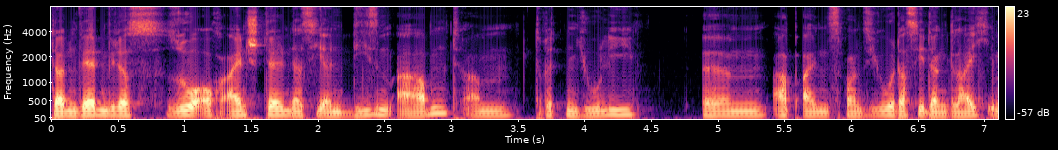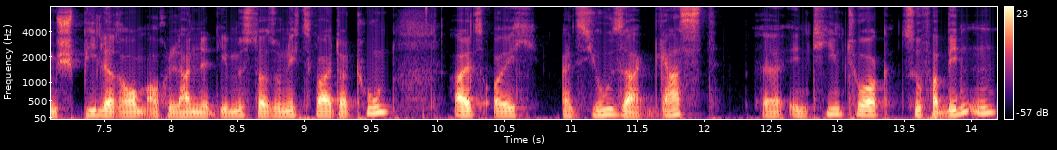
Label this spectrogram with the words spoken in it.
Dann werden wir das so auch einstellen, dass ihr an diesem Abend, am 3. Juli, ähm, ab 21 Uhr, dass ihr dann gleich im Spieleraum auch landet. Ihr müsst also nichts weiter tun, als euch als User-Gast äh, in Teamtalk zu verbinden.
